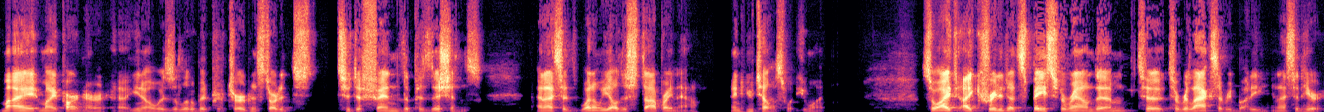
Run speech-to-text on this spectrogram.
my my partner uh, you know was a little bit perturbed and started to defend the positions. And i said why don't we all just stop right now and you tell us what you want? So I, I created a space around them to to relax everybody. And i said here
